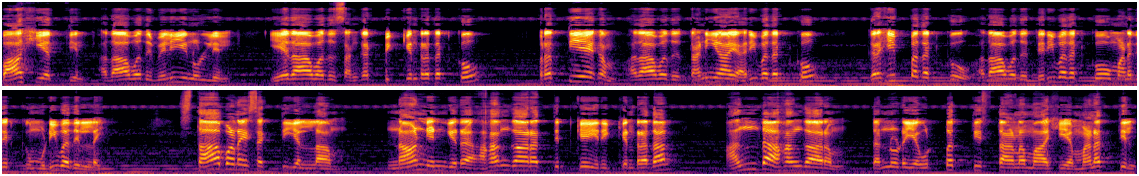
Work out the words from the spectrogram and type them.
பாகியத்தில் அதாவது வெளியினுள்ளில் ஏதாவது சங்கற்பிக்கின்றதற்கோ பிரத்யேகம் அதாவது தனியாய் அறிவதற்கோ கிரகிப்பதற்கோ அதாவது தெரிவதற்கோ மனதிற்கு முடிவதில்லை. ஸ்தாபனை சக்தி எல்லாம் நான் என்கிற அகங்காரத்திற்கே இருக்கின்றதால் அந்த அகங்காரம் தன்னுடைய உற்பத்தி ஸ்தானமாகிய மனத்தில்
